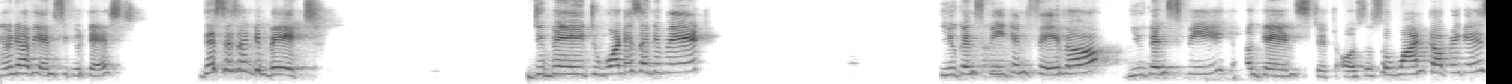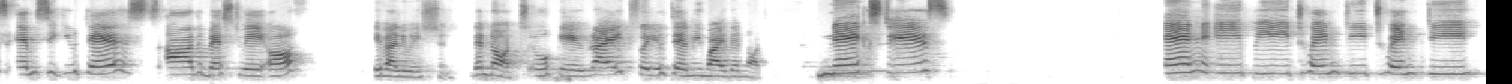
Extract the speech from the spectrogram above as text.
You're going to have your MCQ test. This is a debate. Debate. What is a debate? You can speak in favor. You can speak against it also. So one topic is MCQ tests are the best way of evaluation. They're not. Okay, right? So you tell me why they're not. Next is NEP 2020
